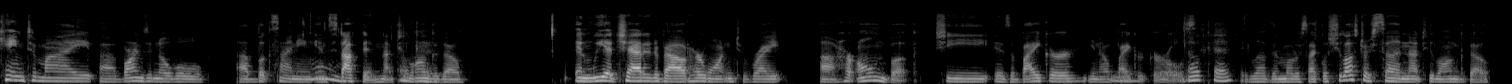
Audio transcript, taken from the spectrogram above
came to my uh, Barnes and Noble uh, book signing in Stockton not too long ago, and we had chatted about her wanting to write uh, her own book. She is a biker, you know, biker girls. Okay. They love their motorcycles. She lost her son not too long ago,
